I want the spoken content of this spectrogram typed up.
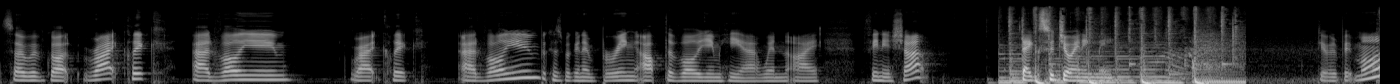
So we've got right click, add volume, right click, add volume because we're going to bring up the volume here when I finish up. Thanks for joining me. Give it a bit more.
